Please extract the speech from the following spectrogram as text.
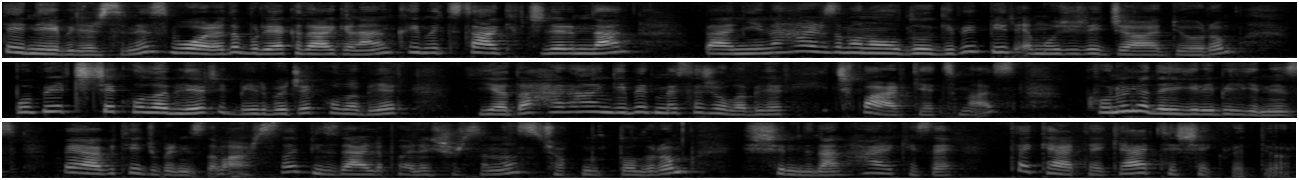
deneyebilirsiniz. Bu arada buraya kadar gelen kıymetli takipçilerimden ben yine her zaman olduğu gibi bir emoji rica ediyorum. Bu bir çiçek olabilir, bir böcek olabilir ya da herhangi bir mesaj olabilir. Hiç fark etmez. Konuyla da ilgili bilginiz veya bir tecrübeniz de varsa bizlerle paylaşırsanız çok mutlu olurum. Şimdiden herkese teker teker teşekkür ediyorum.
